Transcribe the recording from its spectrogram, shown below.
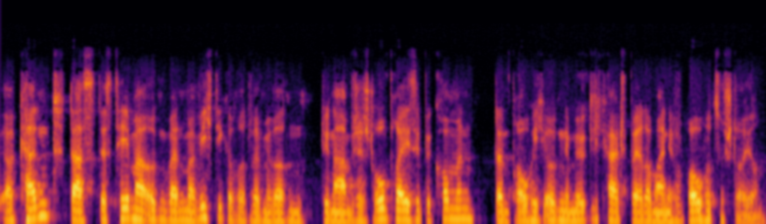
erkannt, dass das Thema irgendwann mal wichtiger wird, wenn wir werden dynamische Strompreise bekommen, dann brauche ich irgendeine Möglichkeit später meine Verbraucher zu steuern.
